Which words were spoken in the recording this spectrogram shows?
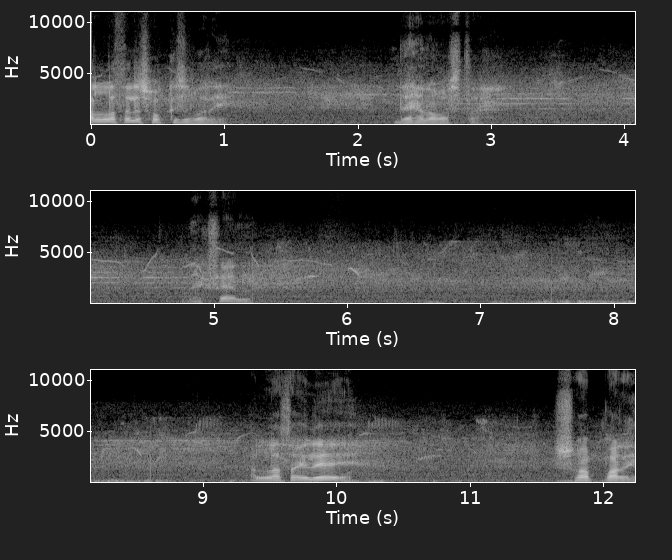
আল্লাহ চাইলে সব কিছু পারে। দেখেন অবস্থা। দেখছেন? আল্লাহ চাইলে সব পারে।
